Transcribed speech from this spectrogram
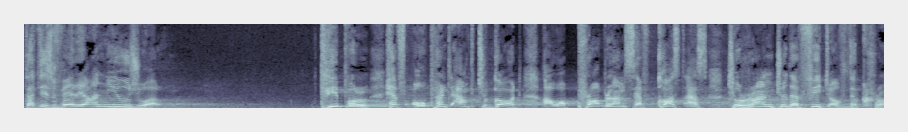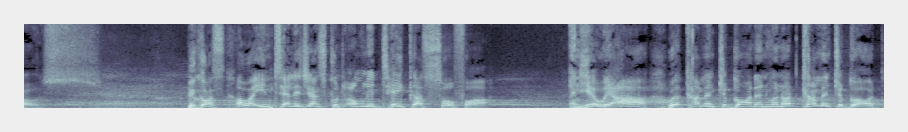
that is very unusual. People have opened up to God. Our problems have caused us to run to the feet of the cross. Because our intelligence could only take us so far. And here we are, we're coming to God, and we're not coming to God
